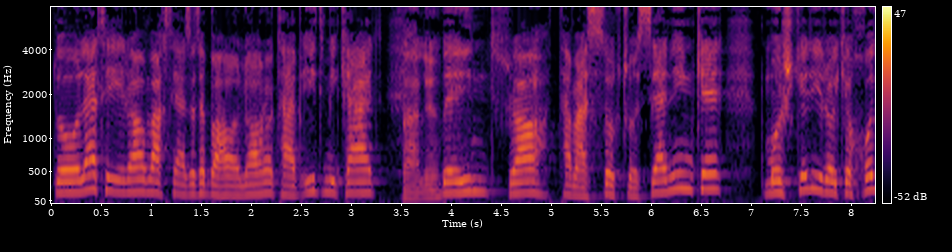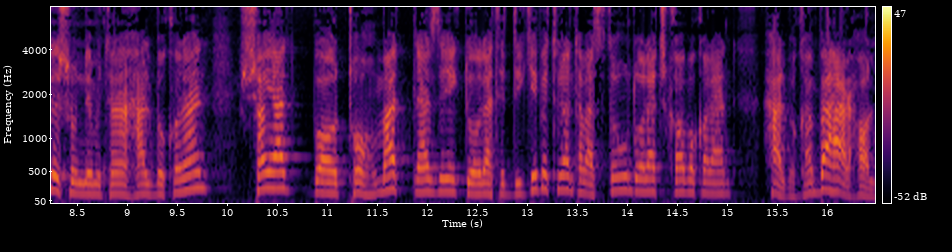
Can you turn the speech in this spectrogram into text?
دولت ایران وقتی حضرت بهاءالله را تبعید می‌کرد بله. به این راه تمسک جست. یعنی اینکه مشکلی رو که خودشون نمی‌تونن حل بکنن شاید با تهمت نزد یک دولت دیگه بتونن توسط اون دولت چیکار بکنن؟ حل بکنن. به هر حال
